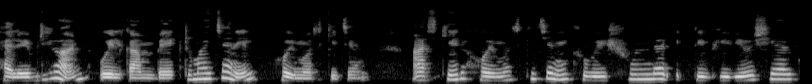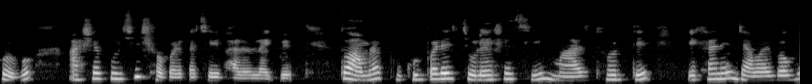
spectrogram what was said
Hello everyone welcome back to my channel Haima's kitchen আজকের হৈমস কিচেনে খুবই সুন্দর একটি ভিডিও শেয়ার করব। আশা করছি সবার কাছেই ভালো লাগবে। তো আমরা পুকুর পাড়ে চলে এসেছি মাছ ধরতে। এখানে জামাইবাবু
